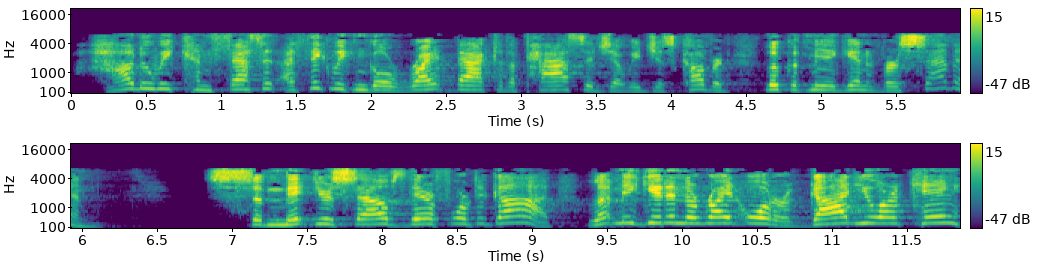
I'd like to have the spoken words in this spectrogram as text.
How do we confess it? I think we can go right back to the passage that we just covered. Look with me again at verse 7. Submit yourselves therefore to God. Let me get in the right order. God, you are king,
